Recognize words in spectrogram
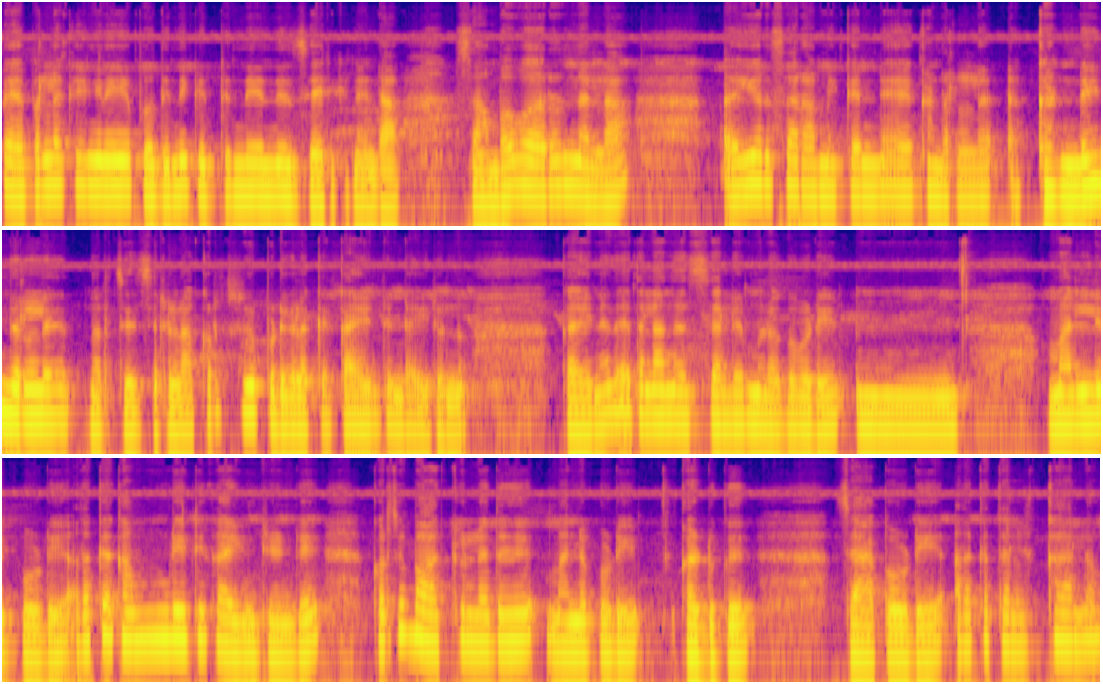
പേപ്പറിലൊക്കെ ഇങ്ങനെ പൊതിഞ്ഞ് കിട്ടുന്നതെന്ന് വിചാരിക്കുന്നുണ്ടാ? സംഭവം വേറൊന്നല്ല. ഈ ഒരു സെറാമിക്കന്റെ കണ്ടറിൽ കണ്ടെയ്നറിൽ നിറച്ച് വെച്ചിട്ടുള്ള കുറച്ച് പൊടികളൊക്കെ കഴിഞ്ഞിട്ടുണ്ടായിരുന്നു. കഴിഞ്ഞത് ഏതെല്ലാമെന്ന് വെച്ചാൽ മുളക് പൊടി മല്ലിപ്പൊടി അതൊക്കെ കംപ്ലീറ്റ് കഴിഞ്ഞിട്ടുണ്ട്. കുറച്ച് ബാക്കിയുള്ളത് മഞ്ഞപ്പൊടി കടുക് ചാപ്പൊടി അതൊക്കെ തൽക്കാലം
